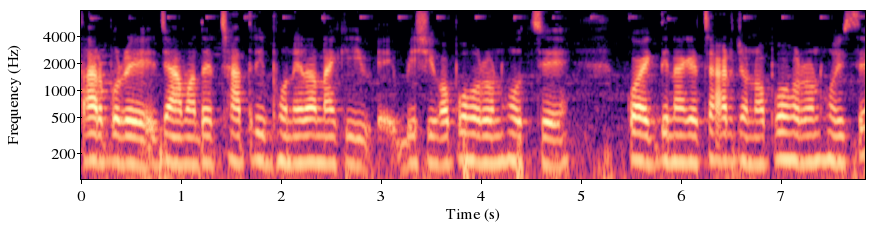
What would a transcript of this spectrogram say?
তারপরে যে আমাদের ছাত্রী বোনেরা নাকি বেশি অপহরণ হচ্ছে, কয়েকদিন আগে চারজন অপহরণ হয়েছে।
